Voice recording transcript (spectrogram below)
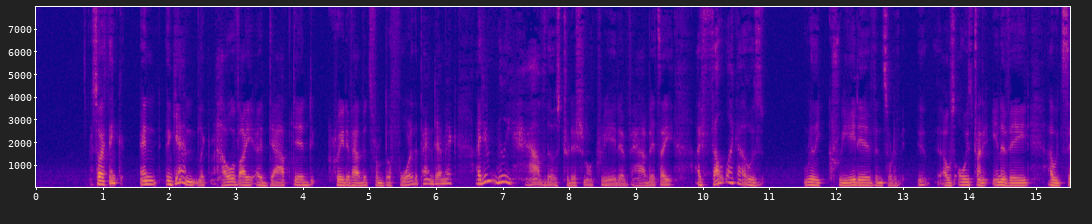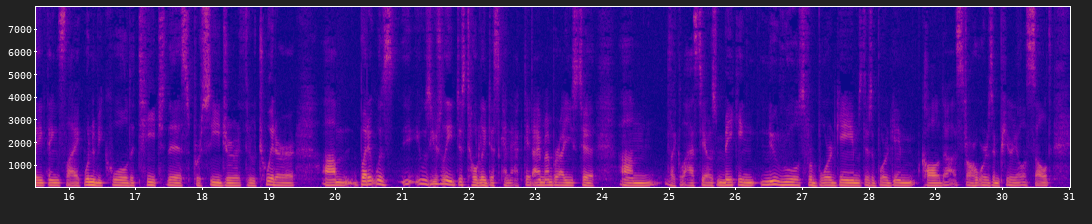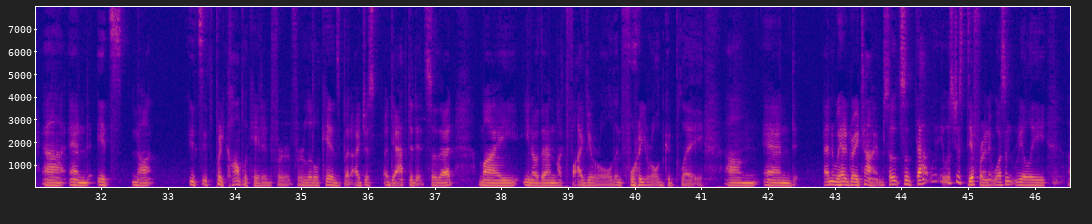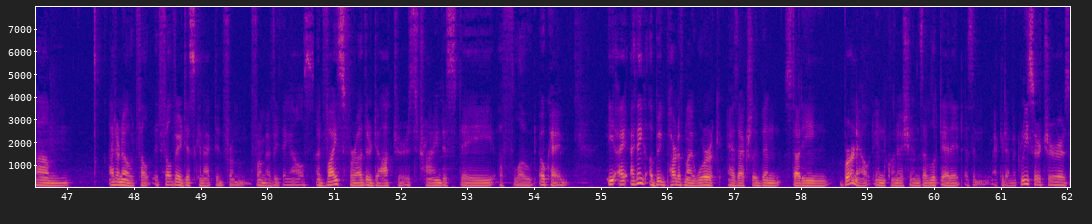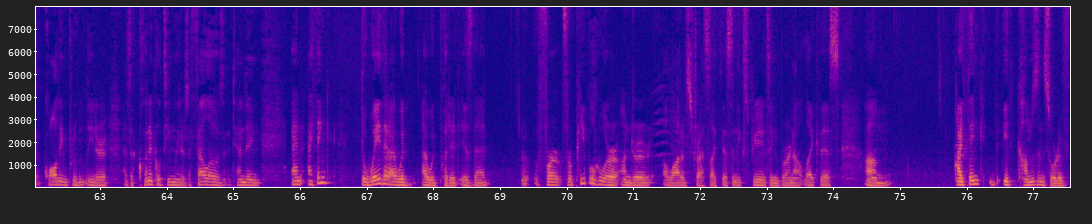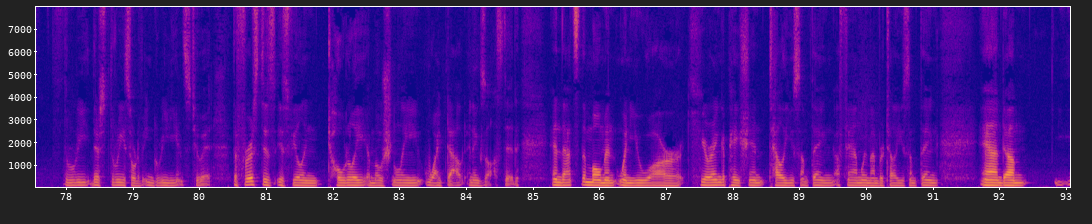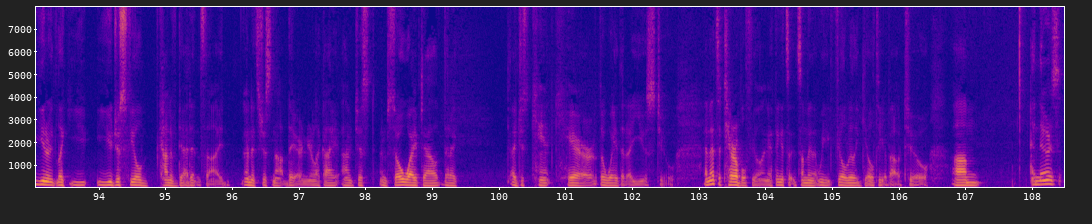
so I think, and again, like how have I adapted creative habits from before the pandemic? I didn't really have those traditional creative habits. I I felt like I was really creative and sort of I was always trying to innovate. I would say things like, "Wouldn't it be cool to teach this procedure through Twitter?" Um, but it was it was usually just totally disconnected. I remember I used to um, like last year I was making new rules for board games. There's a board game called uh, Star Wars Imperial Assault, uh, and it's not it's it's pretty complicated for for little kids, but I just adapted it so that my you know then like five year old and four year old could play, um, and and we had a great time. So so that it was just different. It wasn't really. Um, I don't know. It felt it felt very disconnected from from everything else. Advice for other doctors trying to stay afloat. Okay, I, I think a big part of my work has actually been studying burnout in clinicians. I've looked at it as an academic researcher, as a quality improvement leader, as a clinical team leader, as a fellow, as an attending, and I think the way that I would I would put it is that for for people who are under a lot of stress like this and experiencing burnout like this, um, I think it comes in sort of three there's three sort of ingredients to it. The first is is feeling totally emotionally wiped out and exhausted. And that's the moment when you are hearing a patient tell you something, a family member tell you something, and um, you know, like you, you just feel kind of dead inside, and it's just not there. And you're like, I, I just, I'm so wiped out that I, I just can't care the way that I used to, and that's a terrible feeling. I think it's, it's something that we feel really guilty about too. Um, and there's,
